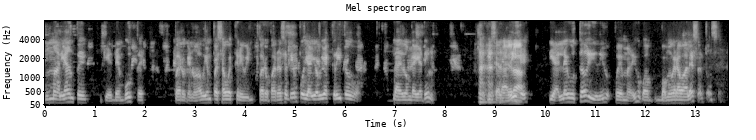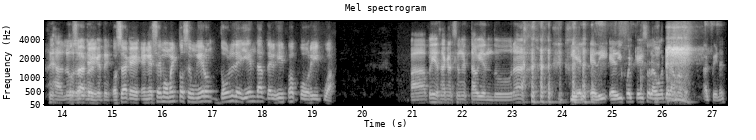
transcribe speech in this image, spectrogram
un maleante que de embuste, pero que no había empezado a escribir. Pero para ese tiempo ya yo había escrito la de Don Galletini y se la dije y a él le gustó y dijo, pues me dijo, pues vamos a grabar eso entonces. o, sea que, o sea que en ese momento se unieron dos leyendas del hip hop boricua. Papi, esa canción está bien dura. y él, Eddie, Eddie fue el que hizo la voz de la mamá al final.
